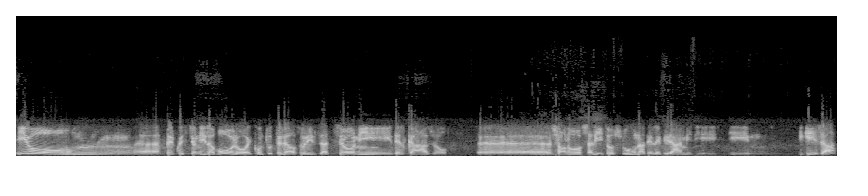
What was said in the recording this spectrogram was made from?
Io mh, mm, eh, per questioni di lavoro e con tutte le autorizzazioni del caso eh, sono salito su una delle piramidi di, di Ghisa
